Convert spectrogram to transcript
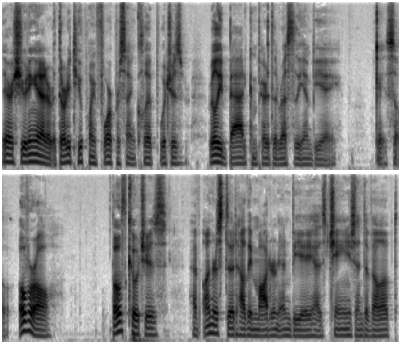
They are shooting it at a 32.4% clip, which is really bad compared to the rest of the NBA. Okay, so overall, both coaches have understood how the modern NBA has changed and developed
